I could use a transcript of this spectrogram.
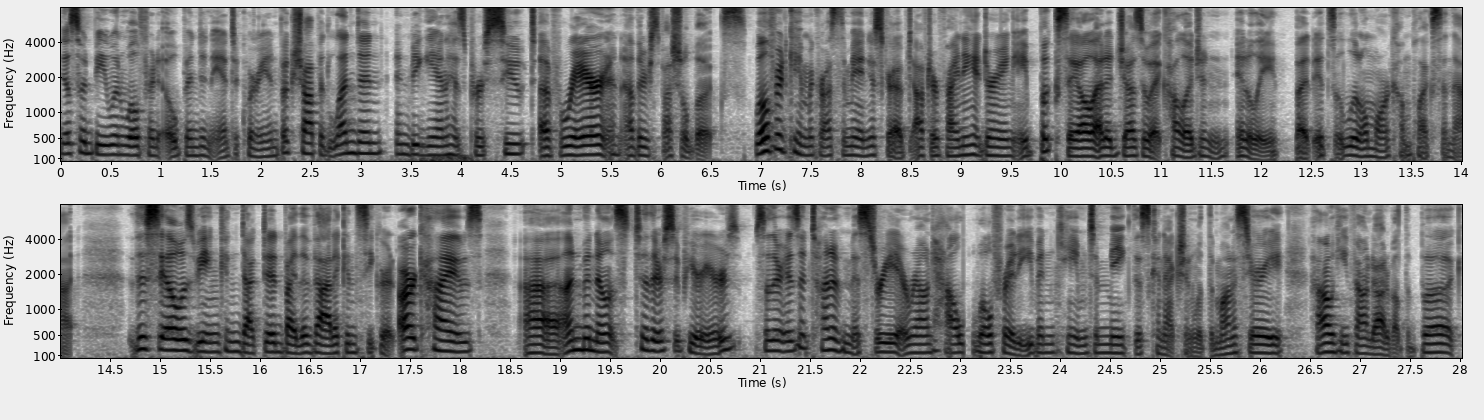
This would be when Wilfrid opened an antiquarian bookshop in London and began his pursuit of rare and other special books. Wilfrid came across the manuscript after finding it during a book sale at a Jesuit college in Italy, but it's a little more complex than that. This sale was being conducted by the Vatican Secret Archives, uh, unbeknownst to their superiors. So there is a ton of mystery around how Wilfrid even came to make this connection with the monastery, how he found out about the book,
